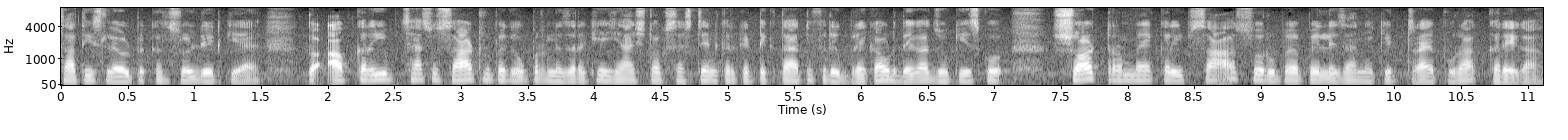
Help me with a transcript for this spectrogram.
साथ ही इस लेवल पे कंसोलिडेट किया है। तो आप करीब छः सौ साठ रुपये के ऊपर नज़र रखिए, यहाँ स्टॉक सस्टेन करके टिकता है तो फिर एक ब्रेकआउट देगा, जो कि इसको शॉर्ट टर्म में करीब सात सौ रुपये ले जाने की ट्राई पूरा करेगा।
